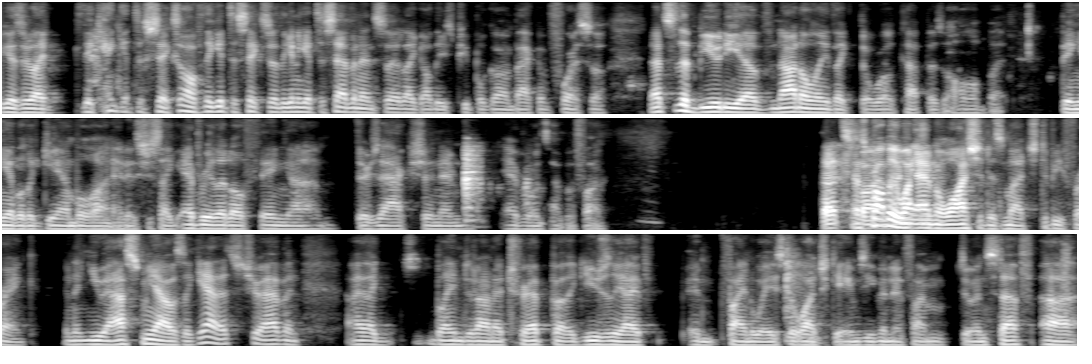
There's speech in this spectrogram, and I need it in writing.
because they're like they can't get to six. Oh, if they get to six, are they going to get to seven? And so like all these people going back and forth. So that's the beauty of not only like the World Cup as a whole, but being able to gamble on it. It's just like every little thing. Um, there's action and everyone's having fun. That's That's fun. probably I why I haven't watched it as much, to be frank. And then you asked me, I was like, yeah, that's true. I haven't. I like blamed it on a trip, but like usually I find ways to watch games even if I'm doing stuff. Uh,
